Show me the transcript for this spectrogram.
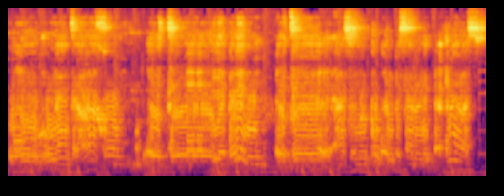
un, gran trabajo este, y esperemos, este, hace muy poco empezaron estas nuevas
